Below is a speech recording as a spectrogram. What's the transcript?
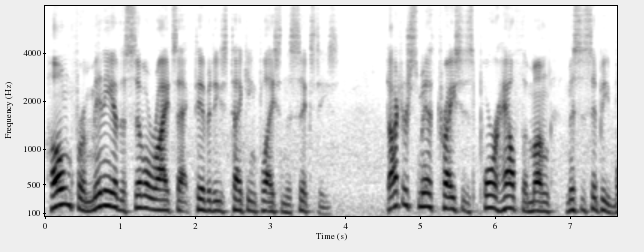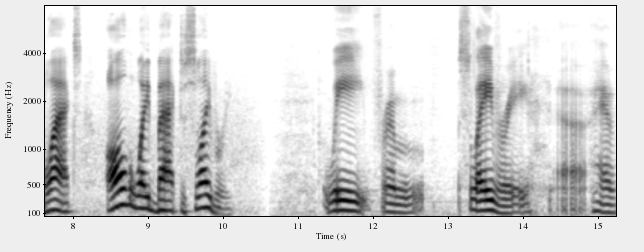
home for many of the civil rights activities taking place in the 60s. Dr. Smith traces poor health among Mississippi blacks all the way back to slavery. We, from slavery, uh, have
